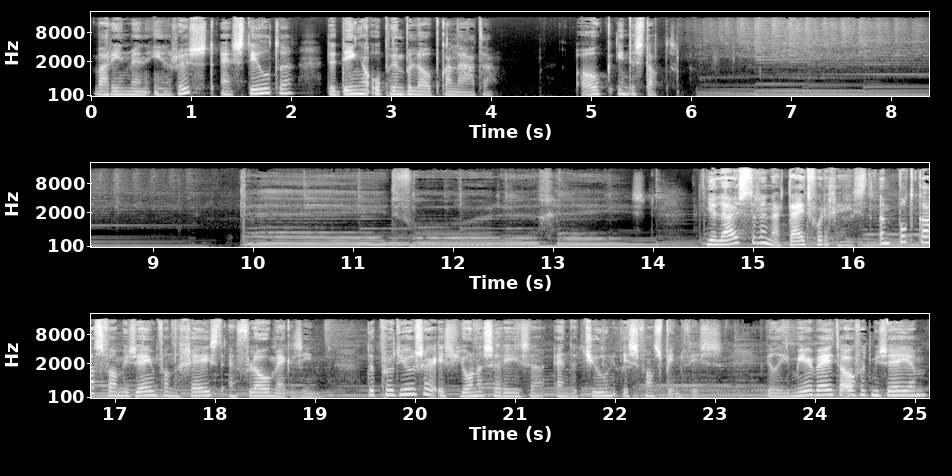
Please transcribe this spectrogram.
waarin men in rust en stilte de dingen op hun beloop kan laten. Ook in de stad. Je luisterde naar Tijd voor de Geest, een podcast van Museum van de Geest en Flow Magazine. De producer is Jonne Cerise en de tune is van Spinvis. Wil je meer weten over het museum,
